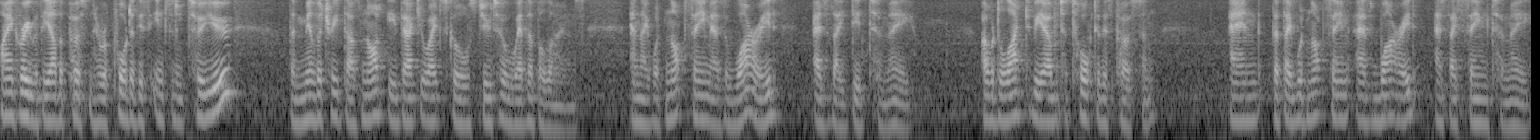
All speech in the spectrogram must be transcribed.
I agree with the other person who reported this incident to you. The military does not evacuate schools due to weather balloons, and they would not seem as worried as they did to me. I would like to be able to talk to this person and that they would not seem as worried as they seemed to me.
